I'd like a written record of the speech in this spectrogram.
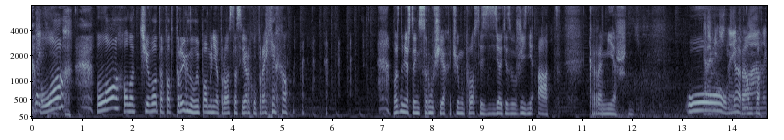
Мудаки. Лох! Лох, он от чего-то подпрыгнул и по мне просто сверху проехал. Можно мне что-нибудь срущее? Я хочу ему просто сделать из его жизни ад. Кромешный. О, у меня рампа.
